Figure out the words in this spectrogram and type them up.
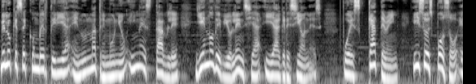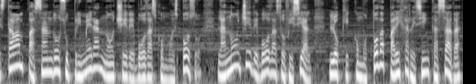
de lo que se convertiría en un matrimonio inestable lleno de violencia y agresiones, pues Catherine y su esposo estaban pasando su primera noche de bodas como esposo, la noche de bodas oficial, lo que como toda pareja recién casada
